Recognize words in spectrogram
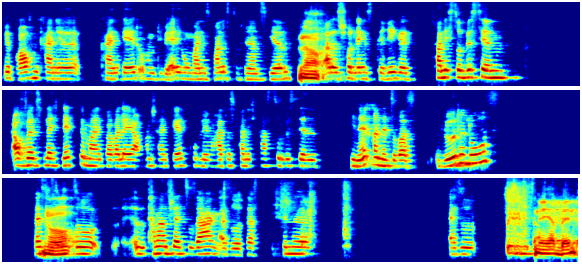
Wir brauchen keine, kein Geld, um die Beerdigung meines Mannes zu finanzieren. Ja. Das ist alles schon längst geregelt. Das fand ich so ein bisschen, auch wenn es vielleicht nett gemeint war, weil er ja auch anscheinend Geldprobleme hat, das fand ich fast so ein bisschen, wie nennt man denn sowas, würdelos? Weißt ja. du, so, kann man vielleicht so sagen. Also, dass ich finde, also. Naja, wenn,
